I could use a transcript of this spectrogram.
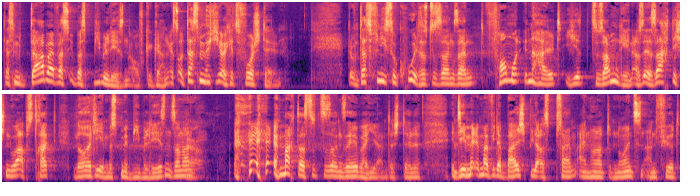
dass mir dabei was übers Bibellesen aufgegangen ist. Und das möchte ich euch jetzt vorstellen. Und das finde ich so cool, dass sozusagen sein Form und Inhalt hier zusammengehen. Also er sagt nicht nur abstrakt, Leute, ihr müsst mir Bibel lesen, sondern ja. er macht das sozusagen selber hier an der Stelle, indem er immer wieder Beispiele aus Psalm 119 anführt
